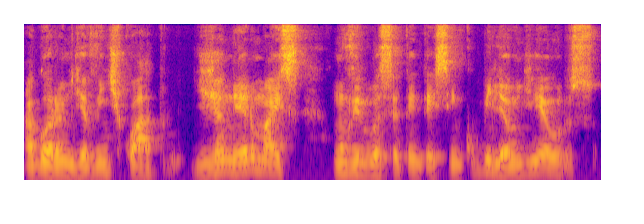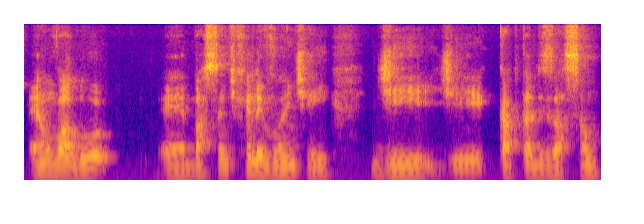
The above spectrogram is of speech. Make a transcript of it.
agora no dia 24 de janeiro, mas 1,75 bilhão de euros é um valor é, bastante relevante aí de, de capitalização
